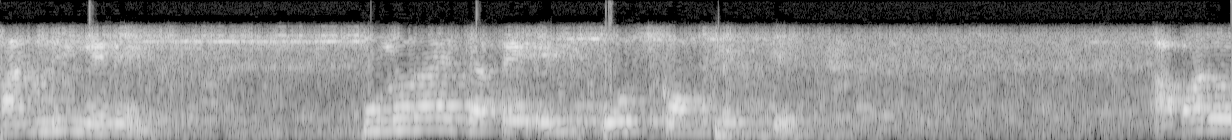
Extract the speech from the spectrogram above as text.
ফান্ডিং এনে পুনরায় যাতে এই স্পোর্টস কমপ্লেক্সকে আবারও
